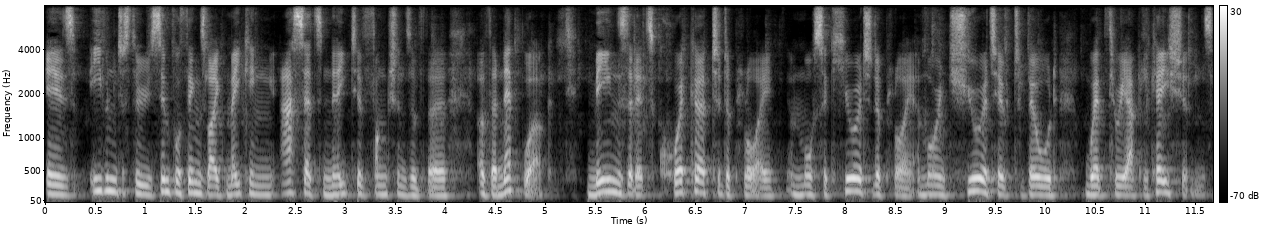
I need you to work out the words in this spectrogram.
is even just through simple things like making assets native functions of the of the network means that it's quicker to deploy and more secure to deploy and more intuitive to build web3 applications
